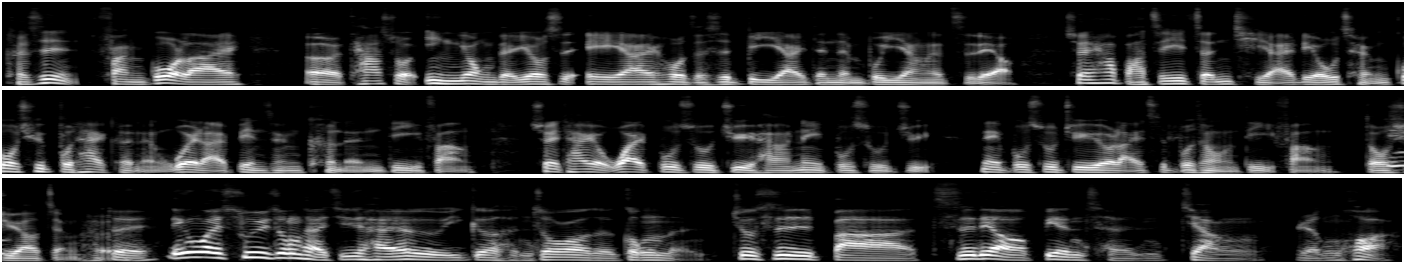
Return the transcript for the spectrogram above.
可是反过来，呃，它所应用的又是 AI 或者是 BI 等等不一样的资料，所以它把这些整起来流程，过去不太可能，未来变成可能的地方。所以它有外部数据，还有内部数据，内部数据又来自不同的地方，都需要整合。对，另外数据中台其实还有一个很重要的功能，就是把资料变成讲人话，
